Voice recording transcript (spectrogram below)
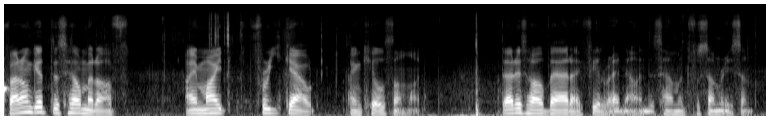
If I don't get this helmet off, I might freak out and kill someone. That is how bad I feel right now in this helmet for some reason.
